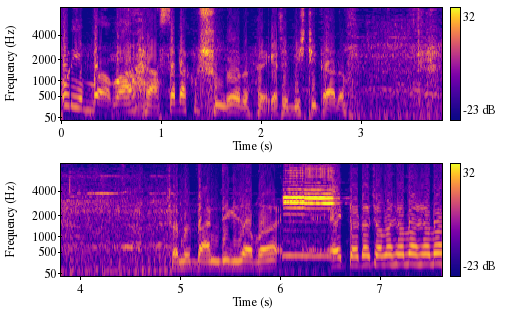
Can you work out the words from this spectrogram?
ওরে বাবা, রাস্তাটা খুব সুন্দর হয়ে গেছে বৃষ্টিতে আরও। চলো ডান দিক যাব। এই টোটো চলো চলো চলো।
